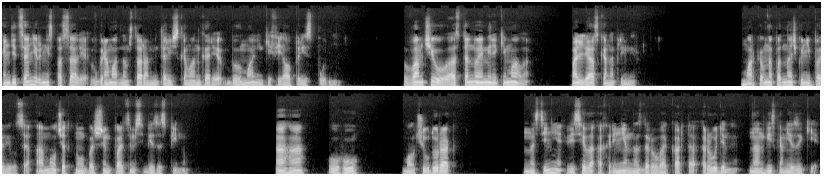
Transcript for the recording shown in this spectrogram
Кондиционер не спасали, в громадном старом металлическом ангаре был маленький фиал преисподней. Вам чего, остальной Америки мало? Аляска, например. Марков на подначку не повелся, а молча ткнул большим пальцем себе за спину. «Ага, угу. Молчу, дурак». На стене висела охрененно здоровая карта Родины на английском языке.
